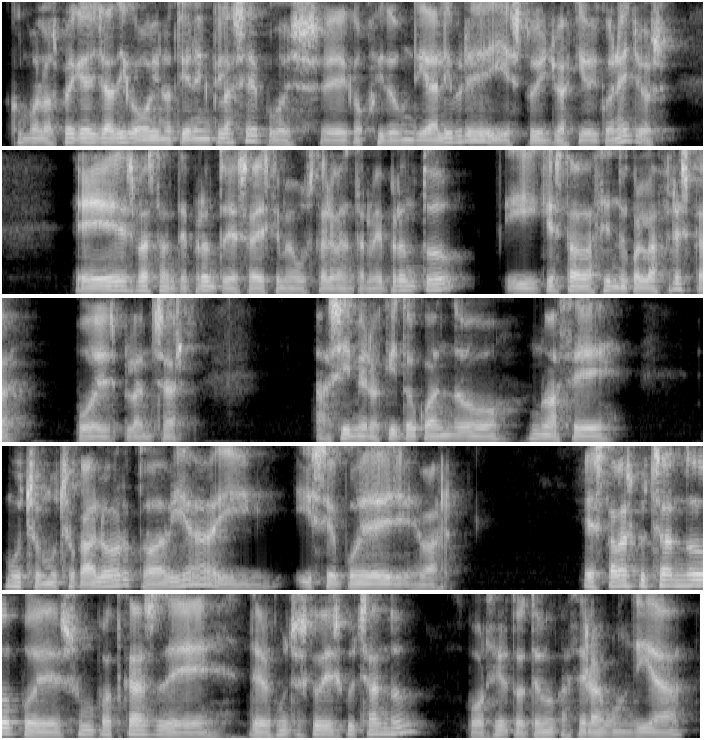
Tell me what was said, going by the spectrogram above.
Como los peques ya digo hoy no tienen clase, pues he cogido un día libre y estoy yo aquí hoy con ellos. Es bastante pronto, ya sabéis que me gusta levantarme pronto. ¿Y qué he estado haciendo con la fresca? Pues planchar. Así me lo quito cuando no hace mucho, mucho calor todavía y, se puede llevar. Estaba escuchando pues un podcast de, de los muchos que voy escuchando. Por cierto, tengo que hacer algún día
